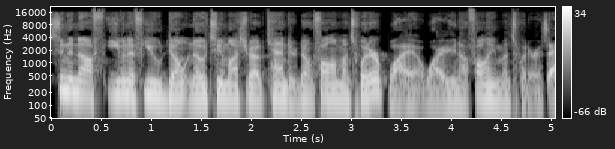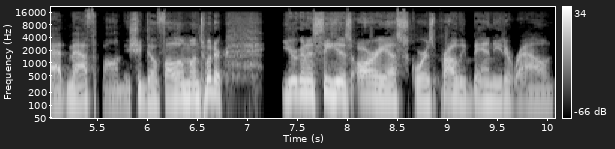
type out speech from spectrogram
soon enough, even if you don't know too much about Kent or don't follow him on Twitter, why uh, why are you not following him on Twitter? It's at MathBomb. You should go follow him on Twitter. You're going to see his RAS scores probably bandied around.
